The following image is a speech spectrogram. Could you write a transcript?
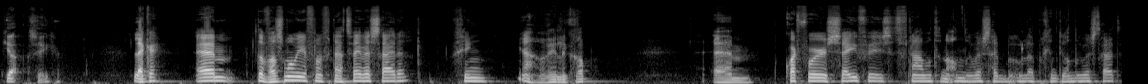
Ja, zeker. Lekker. Ehm, dat was hem alweer van vandaag twee wedstrijden. Ging ja, redelijk rap. Ehm, kwart voor zeven is het vanavond een andere wedstrijd. Hoe laat begint die andere wedstrijd?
